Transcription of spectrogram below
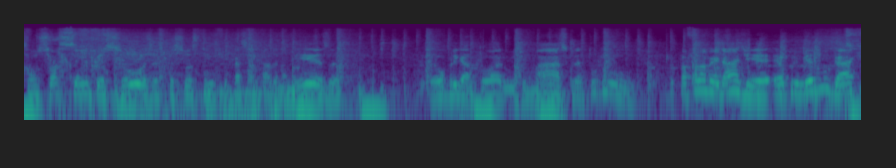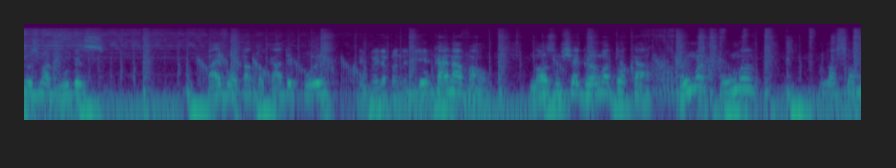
são só 100 pessoas, as pessoas têm que ficar sentadas na mesa, é obrigatório o uso de máscara, é tudo. Pra falar a verdade, é, é, o primeiro lugar que os madrugas vai voltar a tocar depois, depois da pandemia. do carnaval. Nós não chegamos a tocar. Uma, uma nós somos,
